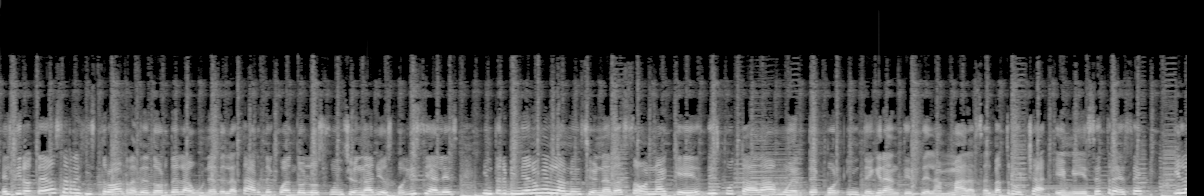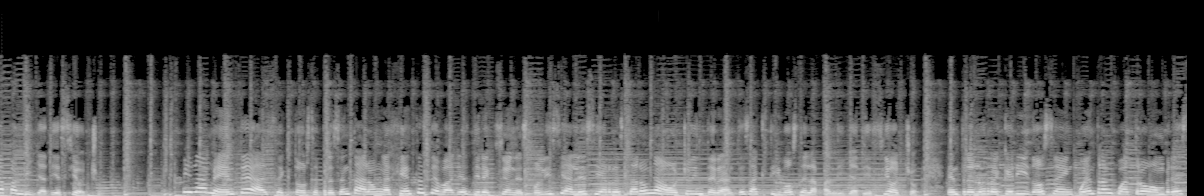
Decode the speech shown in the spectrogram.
El tiroteo se registró alrededor de la una de la tarde cuando los funcionarios policiales intervinieron en la mencionada zona que es disputada a muerte por integrantes de la Mara Salvatrucha MS-13 y la Pandilla 18. Rápidamente al sector se presentaron agentes de varias direcciones policiales y arrestaron a ocho integrantes activos de la pandilla 18. Entre los requeridos se encuentran cuatro hombres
